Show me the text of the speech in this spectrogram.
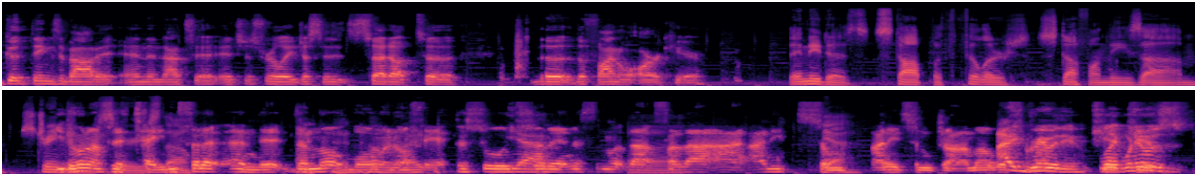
good things about it, and then that's it. It's just really just it's set up to the the final arc here. They need to stop with filler stuff on these um You don't have the time though. for it, and they, they're I not know, long enough right? episodes Yeah. or anything like that. Uh, for that, I, I need some. yeah. I need some drama. With I agree with you. pure- Like when it was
